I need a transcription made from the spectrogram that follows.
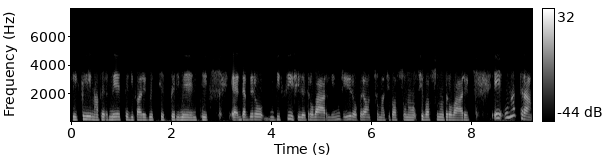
il clima permette di fare questi esperimenti. È davvero difficile trovarli in giro, però insomma si possono, si possono trovare. E un'altra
